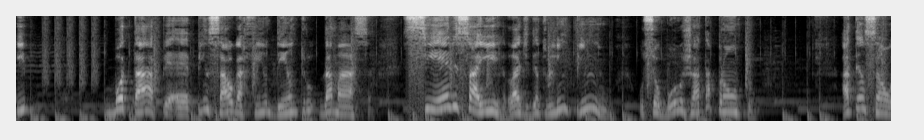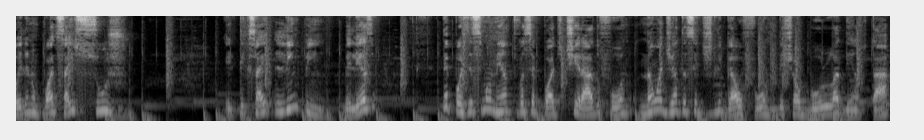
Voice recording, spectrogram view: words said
e botar, é, pinçar o garfinho dentro da massa. Se ele sair lá de dentro limpinho, o seu bolo já está pronto. Atenção, ele não pode sair sujo. Ele tem que sair limpinho, beleza? Depois desse momento, você pode tirar do forno. Não adianta você desligar o forno e deixar o bolo lá dentro, tá?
